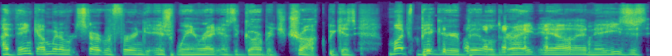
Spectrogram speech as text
I think I'm going to start referring to Ish Wainwright as the garbage truck because much bigger build, right? You know, and he's just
